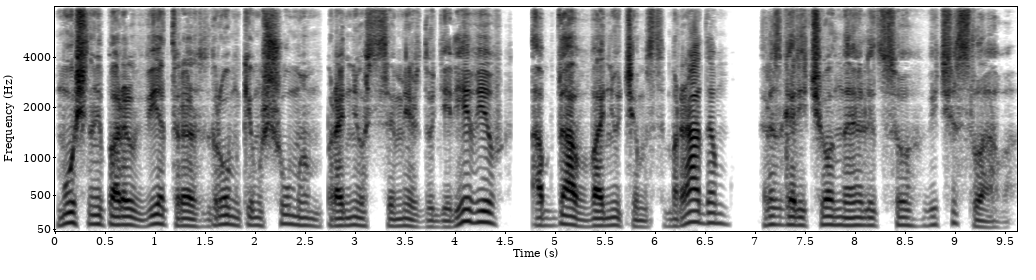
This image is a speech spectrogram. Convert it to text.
Мощный порыв ветра с громким шумом пронесся между деревьев, обдав вонючим смрадом разгоряченное лицо Вячеслава.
